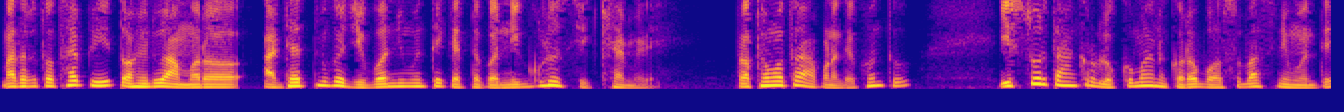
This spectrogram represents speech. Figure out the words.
ମାତ୍ର ତଥାପି ତହିଁରୁ ଆମର ଆଧ୍ୟାତ୍ମିକ ଜୀବନ ନିମନ୍ତେ କେତେକ ନିଗୁଢ଼ ଶିକ୍ଷା ମିଳେ। ପ୍ରଥମତଃ ଆପଣ ଦେଖନ୍ତୁ ଈଶ୍ୱର ତାଙ୍କର ଲୋକମାନଙ୍କର ବସବାସ ନିମନ୍ତେ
